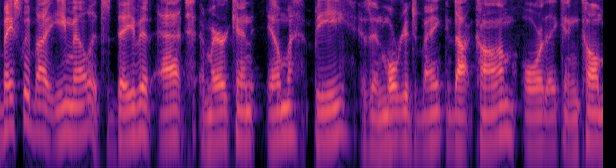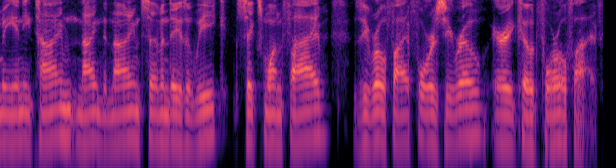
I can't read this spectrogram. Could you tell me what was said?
Basically by email, it's david at americanmb, as in mortgagebank.com, or they can call me anytime, 9 to 9, seven days a week, 615-0540, area code 405.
